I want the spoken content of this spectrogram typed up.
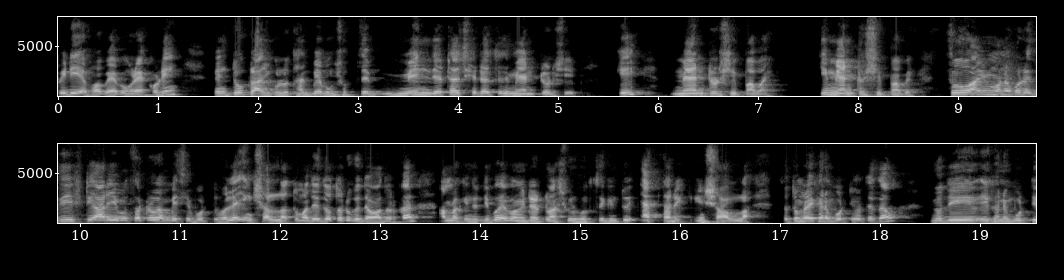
পিডিএফ হবে এবং রেকর্ডিং কিন্তু ক্লাসগুলো থাকবে এবং সবচেয়ে মেন যেটা সেটা হচ্ছে মেন্টরশিপ কি? মেন্টরশিপ পাবে। কি মেন্টরশিপ পাবে? তো আমি মনে করি জিএসটি আর এবং চট্টগ্রাম বেসে ভর্তি হলে ইনশাল্লাহ তোমাদের যতটুকু দেওয়া দরকার আমরা কিন্তু দিব এবং এটার ক্লাস শুরু হচ্ছে কিন্তু এক তারিখ, ইনশাআল্লাহ। তো তোমরা এখানে ভর্তি হতে চাও। যদি এখানে ভর্তি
